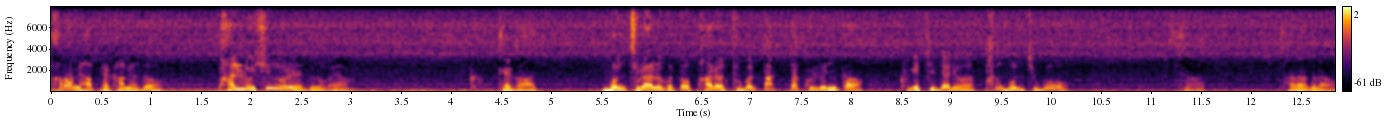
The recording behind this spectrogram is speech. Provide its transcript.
사람이 앞에 가면서 발로 신호를 해주는 거야. 그 개가 멈추라는 것도 발을 두 번 딱딱 굴르니까 그게 제자리에 탁 멈추고 자, 잘하더라고.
